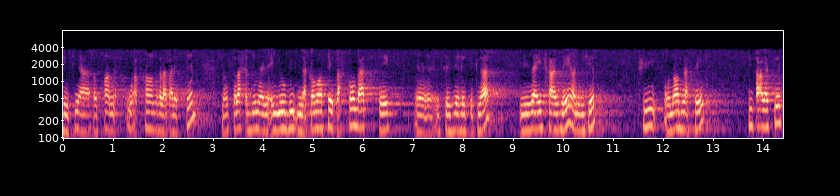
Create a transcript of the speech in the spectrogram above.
réussi à reprendre ou à prendre la Palestine. Donc Salah ad-Din al-Ayyubi, il a commencé par combattre ces, euh, ces hérétiques-là, il les a écrasés en Égypte, puis au nord de l'Afrique, puis par la suite,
